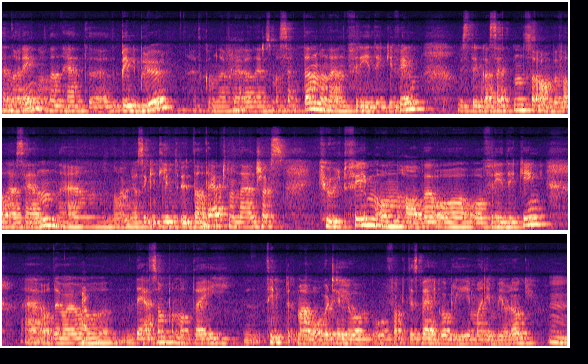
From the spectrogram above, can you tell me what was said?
tenåring, og den het The Big Blue vet ikke om det er flere av dere som har sett den, men det er en fridykkerfilm. Hvis dere ikke har sett den, så anbefaler jeg å se den. nå er den jo sikkert litt utdatert, men det er en slags kultfilm om havet og, og fridykking. Eh, og det var jo det som på en måte tippet meg over til å, å faktisk velge å bli marinbiolog. Mm.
